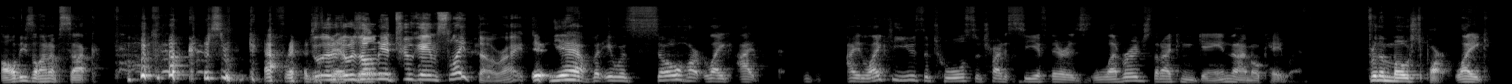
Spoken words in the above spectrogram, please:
all these lineups suck. Christian McCaffrey. It was, it was only a two game slate though right it, yeah, but it was so hard. Like I, I like to use the tools to try to see if there is leverage that I can gain that I'm okay with, for the most part. Like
